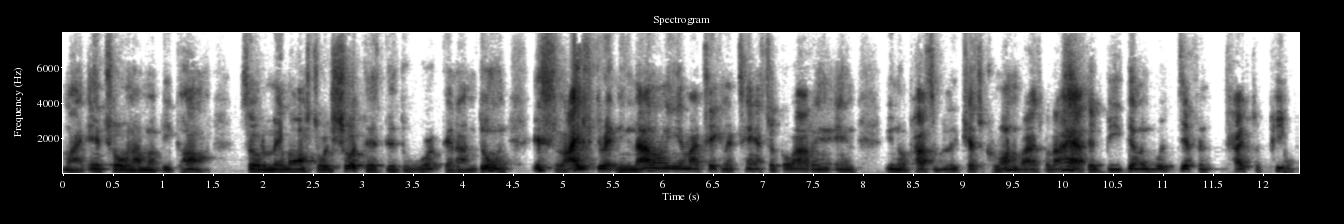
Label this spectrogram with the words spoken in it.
my intro and I'm gonna be gone. So to make long story short, that the, the work that I'm doing, it's life threatening. Not only am I taking a chance to go out and, and you know possibly catch coronavirus, but I have to be dealing with different types of people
